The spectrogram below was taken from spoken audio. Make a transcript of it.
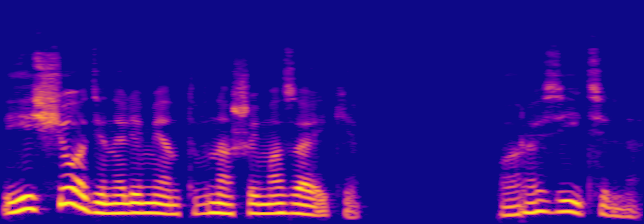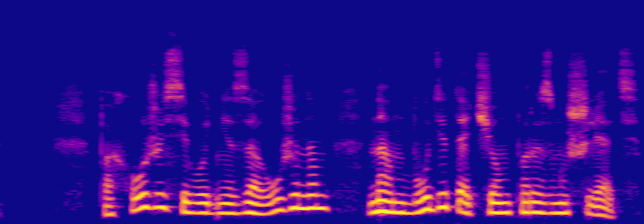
«Еще один элемент в нашей мозаике». «Поразительно. Похоже, сегодня за ужином нам будет о чем поразмышлять».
